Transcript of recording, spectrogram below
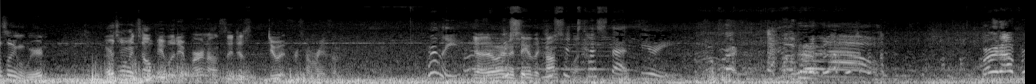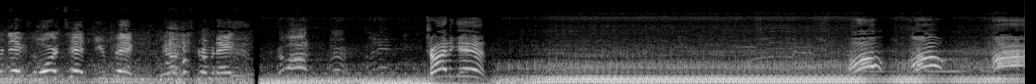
Know something weird? Every time I tell people to do burnouts, they just do it for some reason. Really? Yeah, they don't even should, think of the we should test that theory. Burn out for dicks or tits, you pick. We don't discriminate. Come on. Try it again. Oh, oh, oh!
